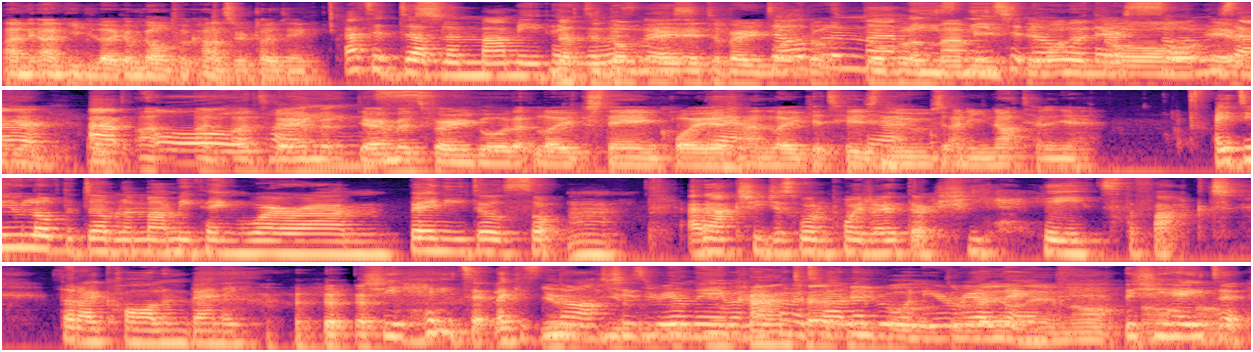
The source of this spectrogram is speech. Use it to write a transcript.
and, and he'd be like I'm going to a concert type thing That's a Dublin mammy thing, That's a though, Dublin. isn't it? It's a very Dublin mammies need to know where their know sons everything. are at and- all and Dermot, times. Dermot's very good at like staying quiet Yeah. and like it's his Yeah. news and he's not telling you. I do love the Dublin mammy thing where um Benny does something, and actually just want to point out there she hates the fact that I call him Benny. She hates it. Like it's You- not you- his real name. I'm not going to tell everyone your real name. no, But she no, hates no. it.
